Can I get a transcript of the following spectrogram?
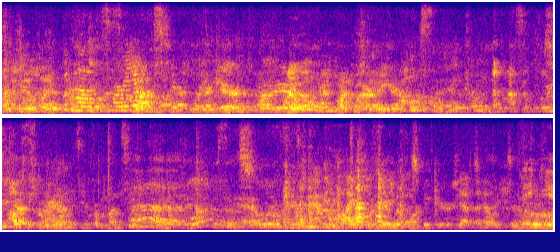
right at your Walked in, uh, You up. Karen? From Muncie. Oh, any license here with us. Speakers. Yeah, the hell you. thank you.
